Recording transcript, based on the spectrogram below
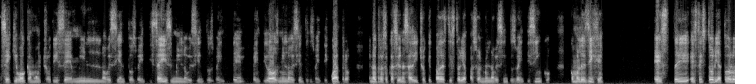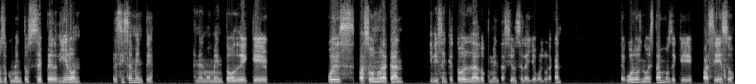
se equivoca mucho. Dice 1926, 1922, 1924. en otras ocasiones ha dicho que toda esta historia pasó en 1925. Como les dije, este, esta historia, todos los documentos se perdieron precisamente en el momento de que pues pasó un huracán y dicen que toda la documentación se la llevó el huracán. Seguros no estamos de que pase eso,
